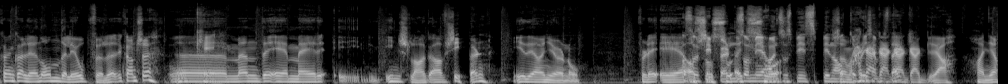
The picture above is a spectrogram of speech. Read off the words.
Kan kalle det en åndelig oppfølger, kanskje. Okay. Uh, Men det er mer innslag av skipperen i det han gjør nå. For det er Altså altså, skipperen så, som så- han som spiser spinat som- og blir kjempesterk? Ja, han, ja.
